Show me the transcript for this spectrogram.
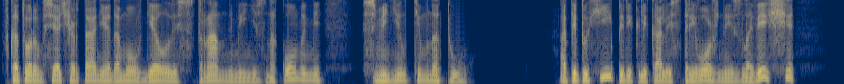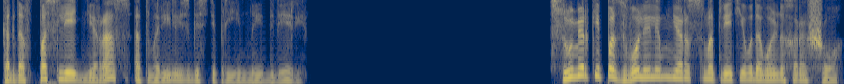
в котором все очертания домов делались странными и незнакомыми, сменил темноту. А петухи перекликались тревожно и зловеще, когда в последний раз отворились гостеприимные двери. Сумерки позволили мне рассмотреть его довольно хорошо,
